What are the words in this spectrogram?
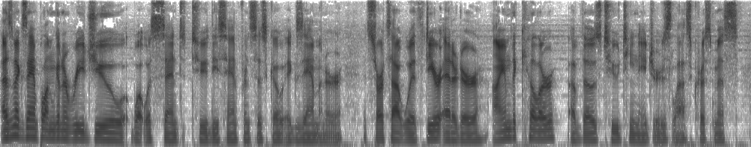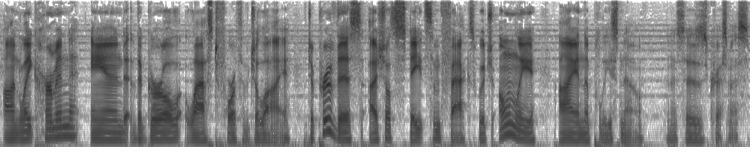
As an example, I'm going to read you what was sent to the San Francisco Examiner. It starts out with Dear editor, I am the killer of those two teenagers last Christmas on Lake Herman and the girl last 4th of July. To prove this, I shall state some facts which only I and the police know. And it says Christmas.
